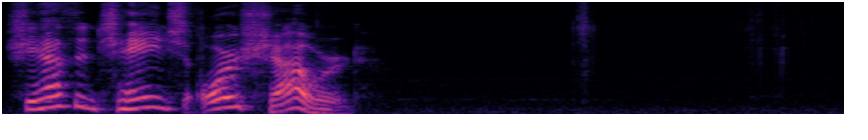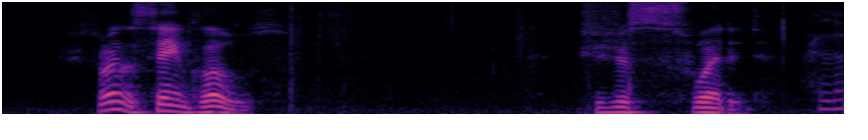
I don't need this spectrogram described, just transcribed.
She hasn't changed or showered. She's wearing the same clothes. She just sweated. ヘロ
